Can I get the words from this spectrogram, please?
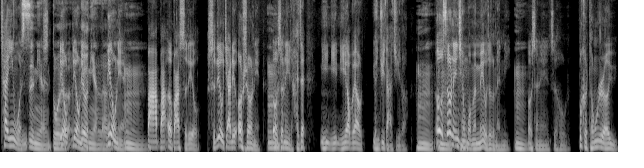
蔡英文四年多，六六六年了，六年，嗯，八八二八十六，十六加六二十二年，二十二年还在，你你你要不要远距打击了？嗯，二十二年前我们没有这个能力，嗯，二十二年之后了，不可同日而语，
